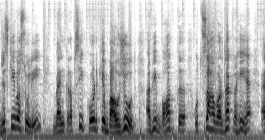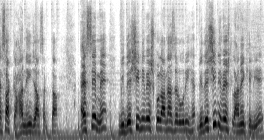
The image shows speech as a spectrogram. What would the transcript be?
जिसकी वसूली बैंक्रप्सी कोड के बावजूद अभी बहुत उत्साहवर्धक रही है, ऐसा कहा नहीं जा सकता। ऐसे में विदेशी निवेश को लाना ज़रूरी है। विदेशी निवेश लाने के लिए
